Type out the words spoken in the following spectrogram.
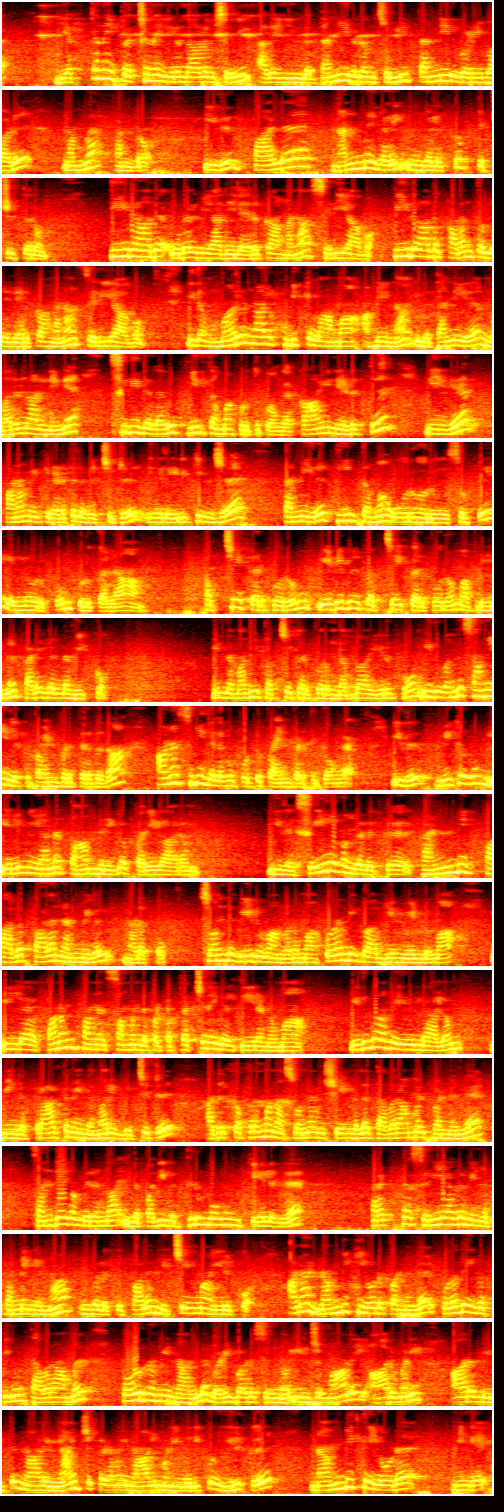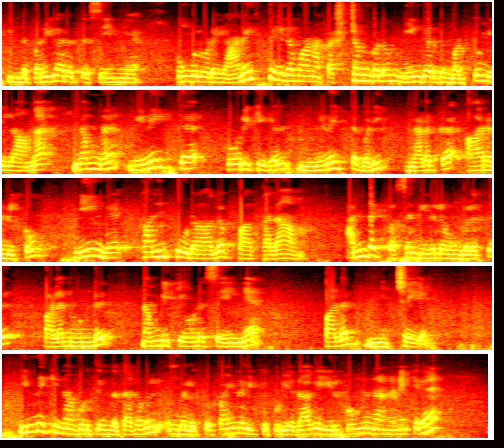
எத்தனை பிரச்சனை இருந்தாலும் சரி அதை இந்த தண்ணீரிடம் சொல்லி தண்ணீர் வழிபாடு நம்ம பண்ணுறோம் இது பல நன்மைகளை உங்களுக்கு பெற்றுத்தரும். தீராத உடல் வியாதியில் இருக்காங்கன்னா சரியாகும். தீராத கடன் தொல்லையில் இருக்காங்கன்னா சரியாகும். இதை மறுநாள் குடிக்கலாமா அப்படின்னா இந்த தண்ணீரை மறுநாள் நீங்கள் சிறிதளவு தீர்த்தமாக கொடுத்துக்கோங்க. காயின் எடுத்து நீங்கள் பணம் வைக்கிற இடத்துல வச்சுட்டு இதில் இருக்கின்ற தண்ணீரை தீர்த்தமாக ஒரு ஒரு சொட்டு எல்லோருக்கும் கொடுக்கலாம். பச்சை கற்பூரம் எடிபிள் பச்சை கற்பூரம் அப்படின்னு கடைகளில் விற்கும் இந்த மாதிரி பச்சை கற்பூரம் டப்பா இருக்கும். இது வந்து சமையலுக்கு பயன்படுத்துறது தான். ஆனால் சிறிதளவு போட்டு பயன்படுத்திக்கோங்க. இது மிகவும் எளிமையான தாந்திரிக பரிகாரம். இதை செய்கிறவங்களுக்கு கண்டிப்பாக பல நன்மைகள் நடக்கும். சொந்த வீடு வாங்கணுமா? குழந்தை பாக்கியம் வேண்டுமா? இல்லை பணம் பண்ண சம்மந்தப்பட்ட பிரச்சனைகள் தீரணுமா? எதுவாக இருந்தாலும் நீங்கள் பிரார்த்தனை இந்த மாதிரி வச்சுட்டு அதற்கப்புறமா நான் சொன்ன விஷயங்களை தவறாமல் பண்ணுங்கள் சந்தேகம் இருந்தால் இந்த பதிவை திரும்பவும் கேளுங்க. கரெக்டாக சரியாக நீங்கள் பண்ணீங்கன்னா உங்களுக்கு பலன் நிச்சயமாக இருக்கும். ஆனால் நம்பிக்கையோடு பண்ணுங்கள் குலதெய்வத்தையும் தவறாமல் பௌர்ணமி நாளில் வழிபாடு செய்யணும். இன்று மாலை ஆறு மணி ஆரம்பித்து நாளை ஞாயிற்றுக்கிழமை நாலு மணி வரைக்கும் இருக்குது நம்பிக்கையோட நீங்கள் இந்த பரிகாரத்தை செய்யுங்க. உங்களுடைய அனைத்து விதமான கஷ்டங்களும் நீங்கிறது மட்டும் இல்லாமல் நம்ம நினைத்த கோரிக்கைகள் நினைத்தபடி நடக்க ஆரம்பிக்கும். நீங்கள் கண்கூடாக பார்க்கலாம். ஹண்ட்ரட் பர்சன்ட் இதில் உங்களுக்கு பலன் உண்டு. நம்பிக்கையோடு செய்யுங்க. பலன் நிச்சயம். இன்னைக்கு நான் கொடுத்த இந்த தகவல் உங்களுக்கு பயனளிக்கக்கூடியதாக இருக்கும்னு நான் நினைக்கிறேன்.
